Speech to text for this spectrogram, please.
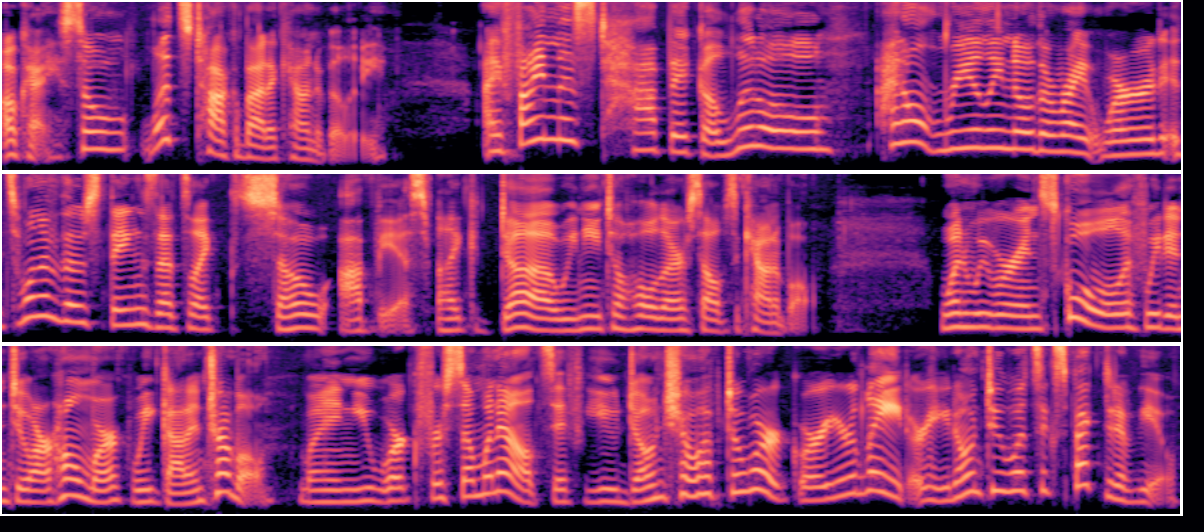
Okay, so let's talk about accountability. I find this topic a little I don't really know the right word. It's one of those things that's like so obvious. Like, duh, we need to hold ourselves accountable. When we were in school, if we didn't do our homework, we got in trouble. When you work for someone else, if you don't show up to work or you're late or you don't do what's expected of you,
